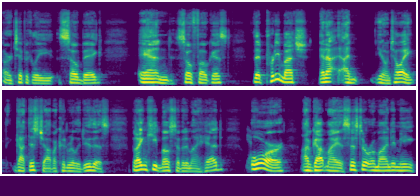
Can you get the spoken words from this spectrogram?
are typically so big and so focused that pretty much, and I, I, you know, until I got this job, I couldn't really do this, but I can keep most of it in my head. Yeah. Or I've got my assistant reminding me,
